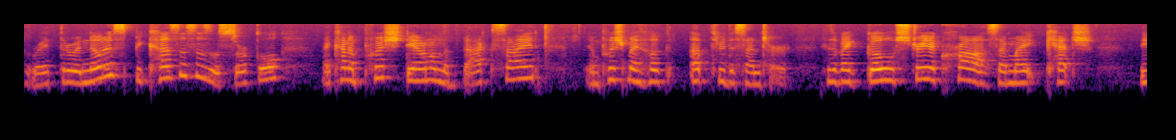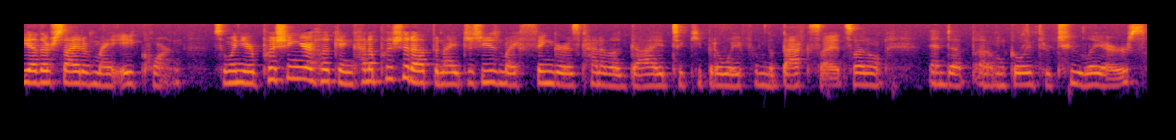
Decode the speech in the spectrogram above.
Go right through and notice because this is a circle, I kind of push down on the back side and push my hook up through the center. Because if I go straight across, I might catch the other side of my acorn. So when you're pushing your hook and kind of push it up, and I just use my finger as kind of a guide to keep it away from the back side so I don't end up um, going through two layers.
